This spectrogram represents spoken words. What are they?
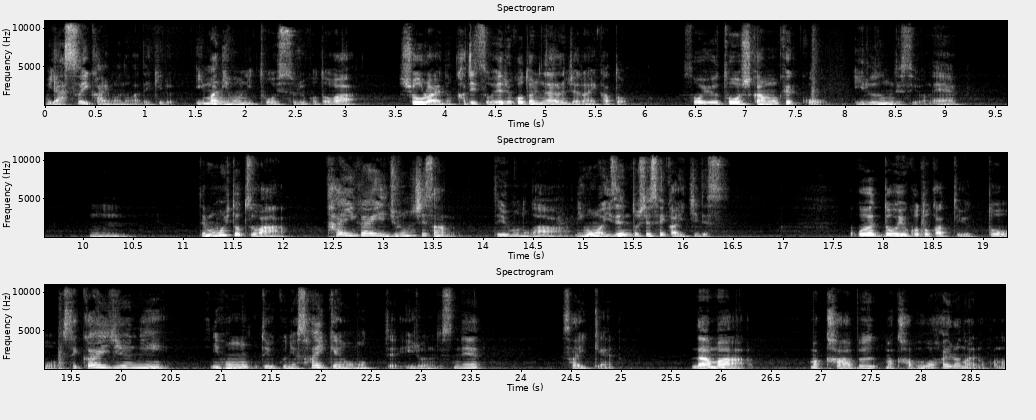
安い買い物ができる今日本に投資することは将来の果実を得ることになるんじゃないかとそういう投資家も結構いるんですよね。うん、でもう一つは対外純資産っていうものが日本は依然として世界一です。これどういうことかっていうと世界中に日本という国は債券を持っているんですね。債券。だからまあ、まあ株、まあ株は入らないのかな。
